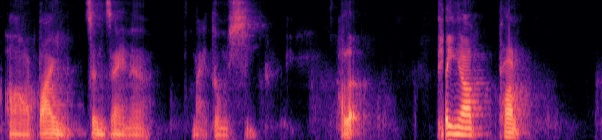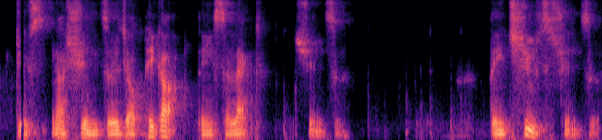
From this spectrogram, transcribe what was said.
are buying 正在呢买东西。好了，Pick up produce 那选择叫 pick up 等于 select 选择，等于 choose 选择，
